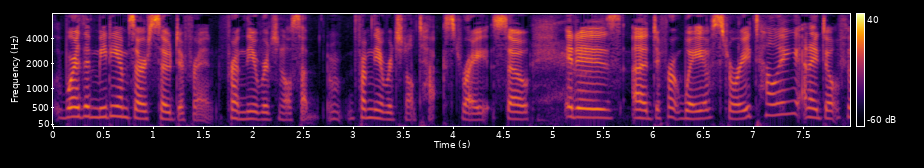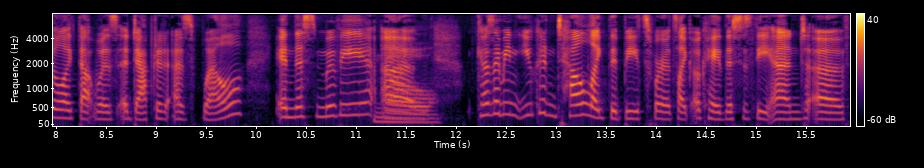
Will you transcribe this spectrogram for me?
where the mediums are so different from the original sub from the original text right so it is a different way of storytelling and i don't feel like that was adapted as well in this movie No. um because I mean, you can tell like the beats where it's like, okay, this is the end of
